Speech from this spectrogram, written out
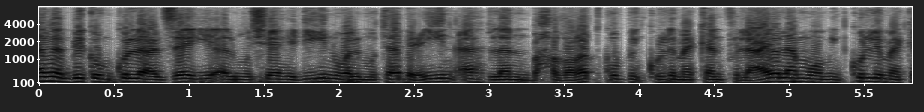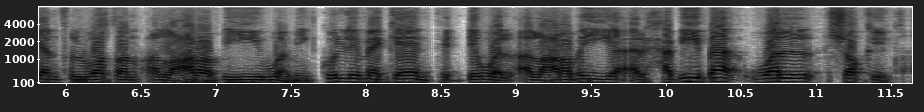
أهلا بكم كل أعزائي المشاهدين والمتابعين. أهلا بحضراتكم من كل مكان في العالم ومن كل مكان في الوطن العربي ومن كل مكان في الدول العربية الحبيبة والشقيقة.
